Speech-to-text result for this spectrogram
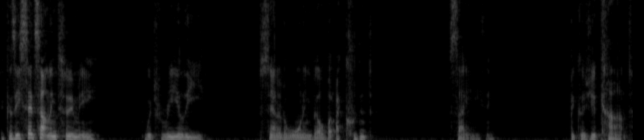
Because he said something to me which really sounded a warning bell, but I couldn't say anything because you can't.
